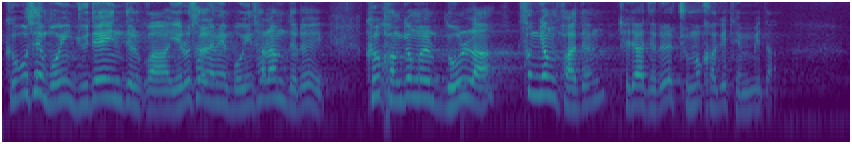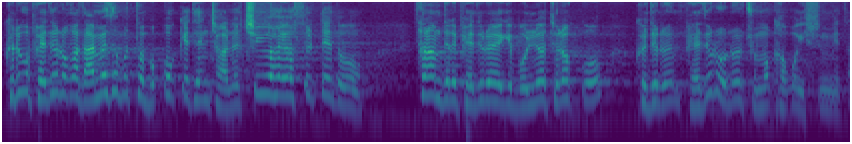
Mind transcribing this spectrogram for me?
그곳에 모인 유대인들과 예루살렘에 모인 사람들의 그 광경을 놀라 성령 받은 제자들을 주목하게 됩니다. 그리고 베드로가 남에서부터 못 걷게 된 자를 치유하였을 때도 사람들이 베드로에게 몰려들었고 그들은 베드로를 주목하고 있습니다.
